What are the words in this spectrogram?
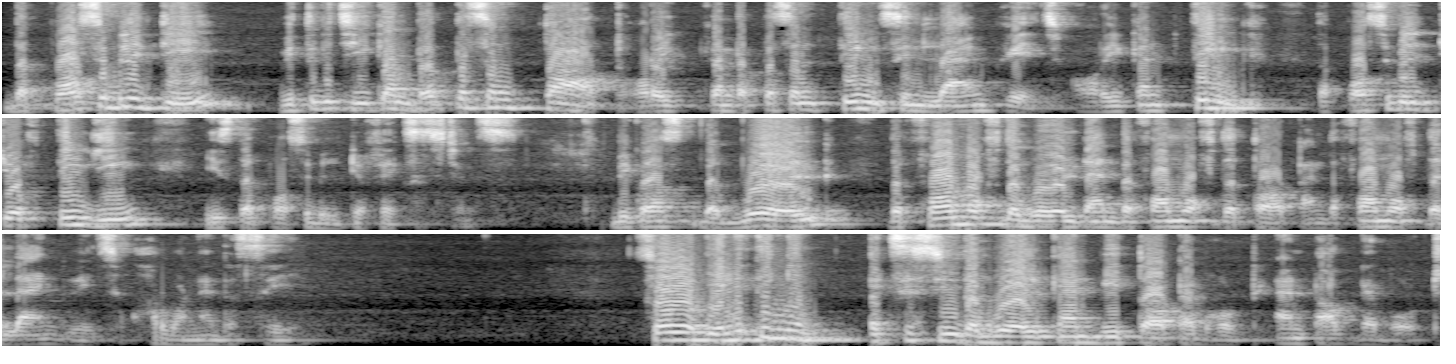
The possibility with which you can represent thought or you can represent things in language or you can think, the possibility of thinking is the possibility of existence because the world, the form of the world and the form of the thought and the form of the language are one and the same. So anything exists in the world can be thought about and talked about.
